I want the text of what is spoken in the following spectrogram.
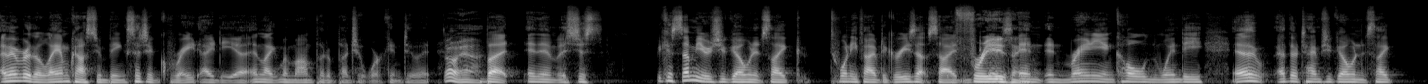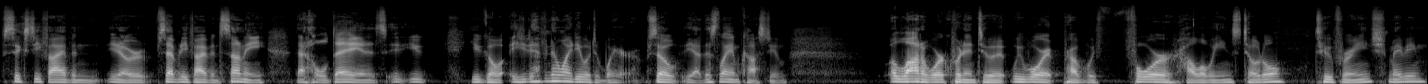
I remember the lamb costume being such a great idea and like my mom put a bunch of work into it Oh, yeah. but and then it was just because some years you go and it's like 25 degrees outside and- Freezing. and, and, rainy and cold and windy and other, other times you go and it's like 65 and you know or 75 and sunny that whole day and it's it, you you go you have no idea what to wear. So yeah this lamb costume a lot of work went into it. We wore it probably four halloweens total two for each maybe.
